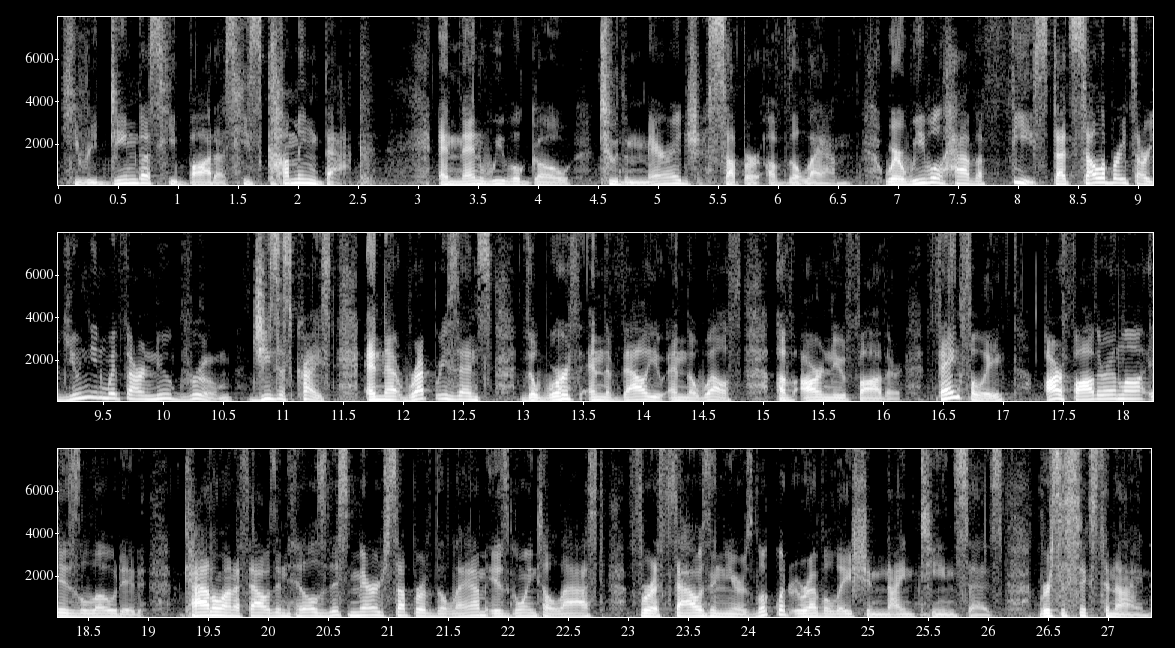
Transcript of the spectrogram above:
He redeemed us, he bought us, he's coming back and then we will go to the marriage supper of the Lamb, where we will have a feast that celebrates our union with our new groom, Jesus Christ, and that represents the worth and the value and the wealth of our new father. Thankfully, our father in law is loaded. Cattle on a thousand hills. This marriage supper of the Lamb is going to last for a thousand years. Look what Revelation 19 says, verses 6 to 9.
